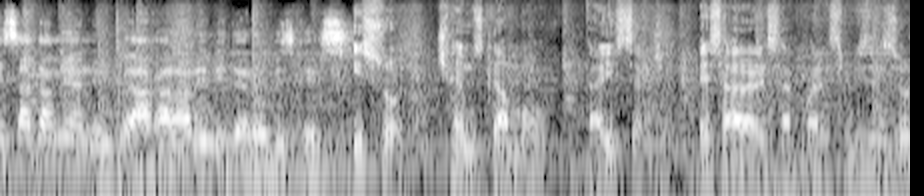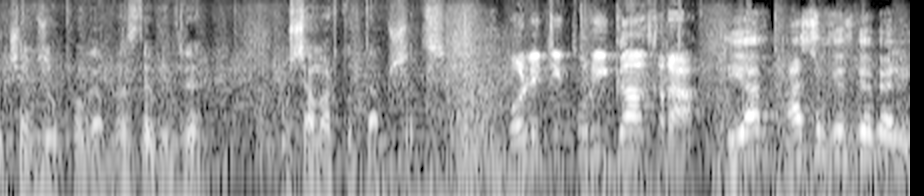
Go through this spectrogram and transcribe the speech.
ეს ადამიანი უკვე აღარ არის ლიდერობის ღირსი. ის რო ჩემს გამო დაისაჯა, ეს არ არის საკმარის მიზეზი, რომ ჩემზე უფრო გაბრაზდა ვიდრე უსამართლოდ დამშრალს. პოლიტიკური გაყრა. დიახ, პასუხისგებელი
